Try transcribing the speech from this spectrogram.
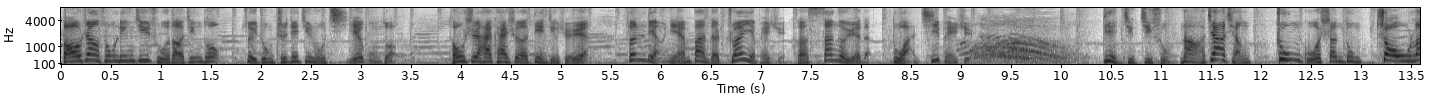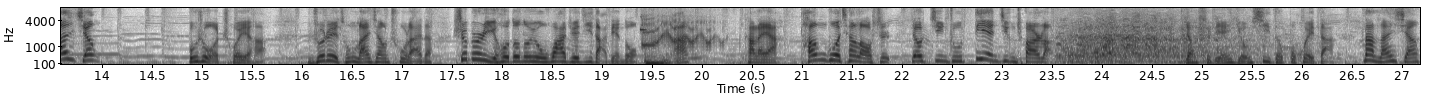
保障从零基础到精通，最终直接进入企业工作。同时还开设电竞学院，分两年半的专业培训和三个月的短期培训。电竞技术哪家强？中国山东找蓝翔，不是我吹哈。你说这从蓝翔出来的，是不是以后都能用挖掘机打电动啊？看来呀，唐国强老师要进驻电竞圈了。要是连游戏都不会打，那蓝翔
